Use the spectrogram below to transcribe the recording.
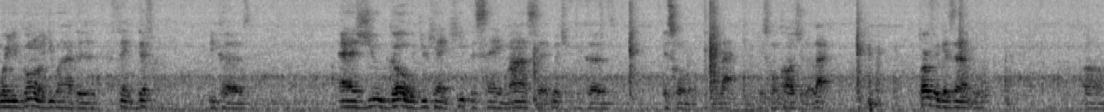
where you're going, you're gonna have to think different because as you go, you can't keep the same mindset with you because it's gonna lack. It's gonna cause you to lack. Perfect example. Um,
